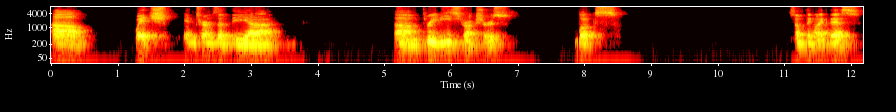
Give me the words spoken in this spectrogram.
Um, which in terms of the uh um, three D structures looks something like this.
